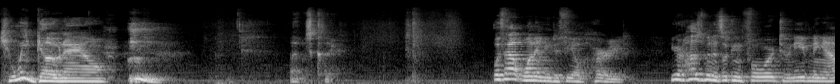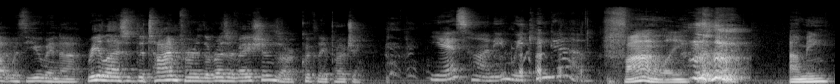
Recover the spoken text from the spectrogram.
Can we go now? That was clear. Without wanting you to feel hurried, your husband is looking forward to an evening out with you and uh, realizes the time for the reservations are quickly approaching. Yes, honey, we can go. Finally. I mean,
